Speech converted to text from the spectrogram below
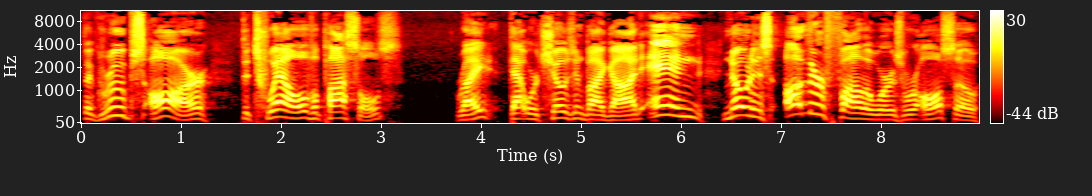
the groups are the 12 apostles, right, that were chosen by God. And notice other followers were also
